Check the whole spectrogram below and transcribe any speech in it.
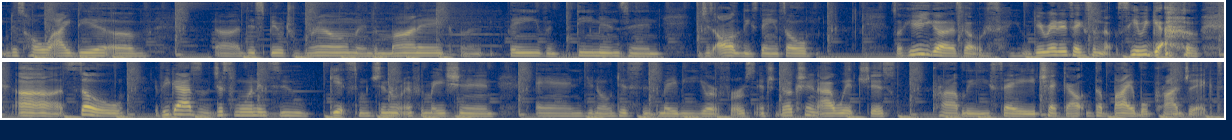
this whole idea of uh, this spiritual realm and demonic uh, things and demons and just all of these things. So so here you guys go. Get ready to take some notes. Here we go. Uh, so if you guys are just wanting to get some general information and you know this is maybe your first introduction, I would just probably say check out the Bible Project.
